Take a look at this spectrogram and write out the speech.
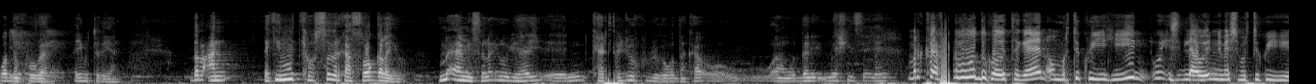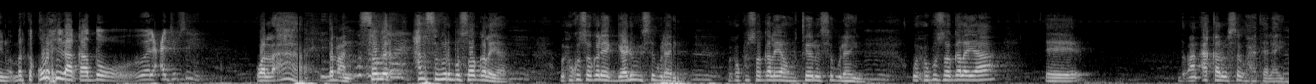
waddankooga ayay u tegayaan dabcan laakiin midka sawirkaas soo galayo ma aaminsano inuu yahay eh, nin ku jooga waddanka oo aan wadani meeshiisa yahay. Marka rag wadankooda tageen oo marti ku yihiin way islaaween inay meesha marti ku yihiin. Marka quruxdii baa qaado waa la cajabsan wala ha dabcan sawir hal sawir buu soo galayaa. Wuxuu ku soo galayaa gaari uu isagu lahayn. Wuxuu ku soo galayaa hotel uu isagu lahayn. Wuxuu ku soo galayaa eh, dabcan aqal uu isagu xataa lahayn.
